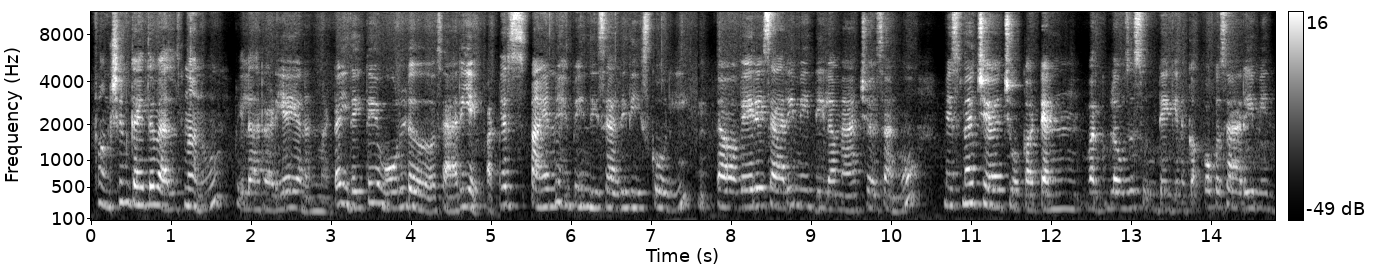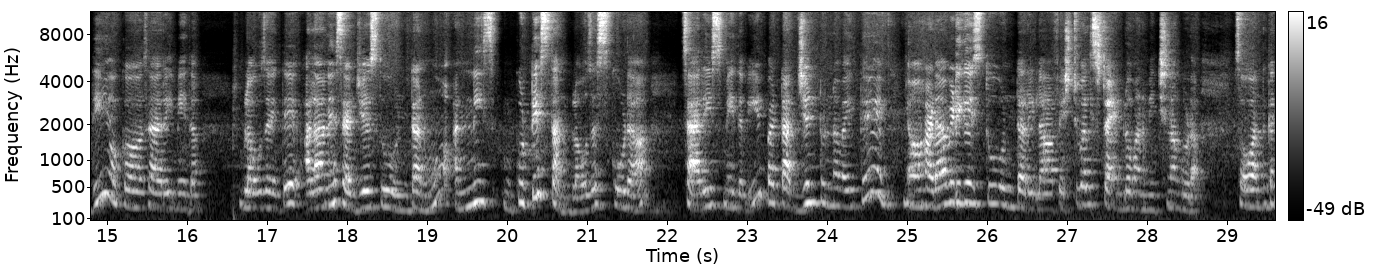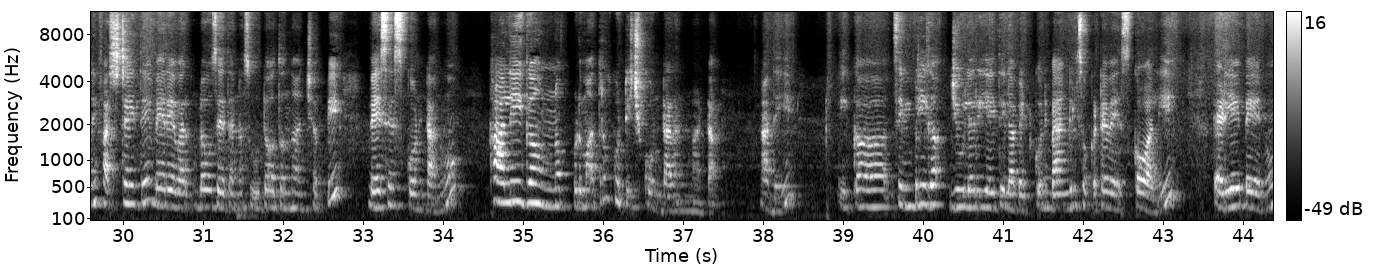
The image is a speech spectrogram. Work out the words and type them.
ఫంక్షన్కి అయితే వెళ్తున్నాను. ఇలా రెడీ అయ్యాను అనమాట ఇదైతే ఓల్డ్ శారీ ఇయర్స్ పైన అయిపోయింది ఈ శారీ తీసుకొని. వేరే శారీ మీద ఇలా మ్యాచ్ చేశాను. మిస్ మ్యాచ్ చేయొచ్చు. ఒక టెన్ వర్క్ బ్లౌజెస్ ఉంటే కనుక ఒక శారీ మీది ఒక శారీ మీద బ్లౌజ్ అయితే అలానే సెట్ చేస్తూ ఉంటాను. అన్నీ కుట్టిస్తాను బ్లౌజెస్ కూడా శారీస్ మీదవి. బట్ అర్జెంట్ ఉన్నవైతే హడావిడిగా ఇస్తూ ఉంటారు. ఇలా ఫెస్టివల్స్ టైంలో మనం ఇచ్చినా కూడా. సో అందుకని ఫస్ట్ అయితే వేరే వర్క్ బ్లౌజ్ ఏదైనా సూట్ అవుతుందో అని చెప్పి వేసేసుకుంటాను. ఖాళీగా ఉన్నప్పుడు మాత్రం కుట్టించుకుంటాను అనమాట అది. ఇక సింపుల్గా జ్యువెలరీ అయితే ఇలా పెట్టుకొని బ్యాంగిల్స్ ఒకటే వేసుకోవాలి. రెడీ అయిపోయాను.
